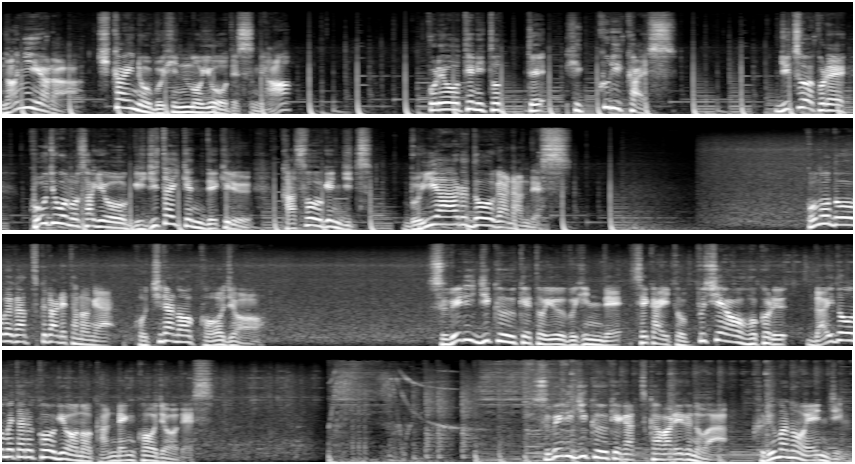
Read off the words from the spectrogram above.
何やら機械の部品のようですがこれを手に取ってひっくり返す。実はこれ工場の作業を疑似体験できる仮想現実 VR 動画なんです。この動画が作られたのがこちらの工場。滑り軸受けという部品で世界トップシェアを誇る大同メタル工業の関連工場です。滑り軸受けが使われるのは車のエンジン。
